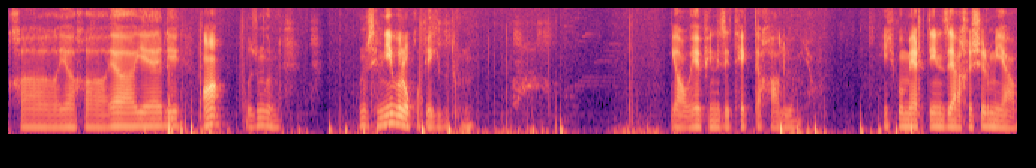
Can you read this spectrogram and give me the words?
Kaya kaya yeli. Aa gözüm görmedi. Oğlum sen niye böyle kopya gibi duruyorsun? Ya hepinizi tek tek alıyorum ya. Hiç bu mertliğinize yakışır mı ya?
